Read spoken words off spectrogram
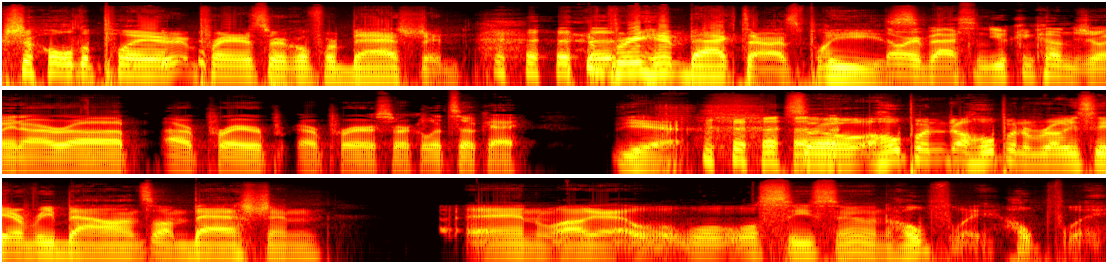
should hold a prayer prayer circle for Bastion. Bring him back to us, please. Don't worry, Bastion. You can come join our uh, our prayer our prayer circle. It's okay. Yeah. So hoping hoping to really see a rebalance on Bastion, and well, we'll, we'll see soon. Hopefully, hopefully.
